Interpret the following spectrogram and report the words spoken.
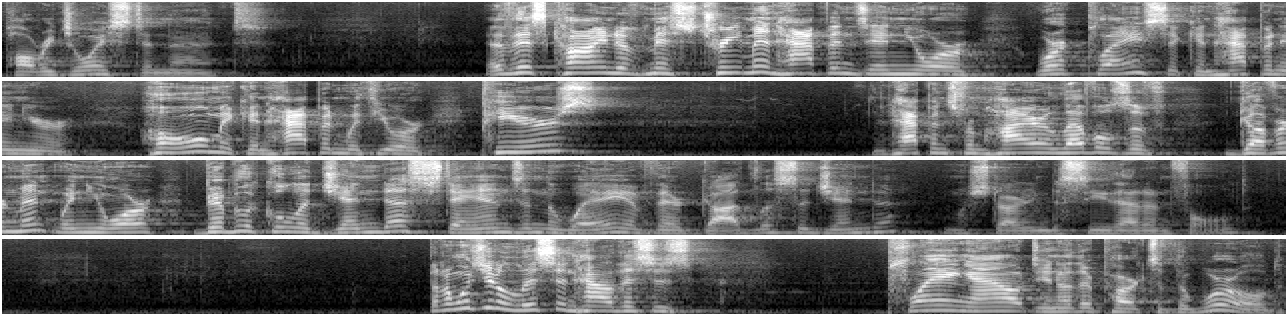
Paul rejoiced in that. This kind of mistreatment happens in your workplace, it can happen in your home, it can happen with your peers. It happens from higher levels of government when your biblical agenda stands in the way of their godless agenda. We're starting to see that unfold. But I want you to listen how this is playing out in other parts of the world.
